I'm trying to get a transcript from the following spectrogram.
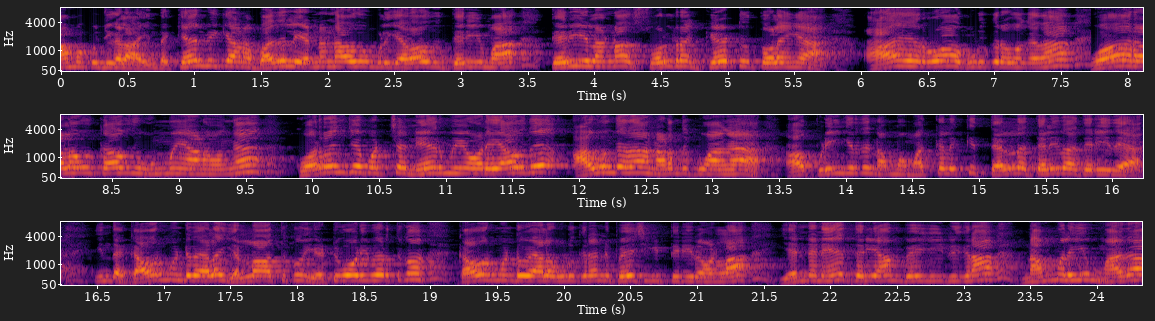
ஆம குஞ்சுகளா? இந்த கேள்விக்கான பதில் என்னென்னாவது உங்களுக்கு ஏதாவது தெரியுமா? தெரியலன்னா சொல்கிறேன் கேட்டு தொலைங்க. ஆயிரம் ரூபா கொடுக்குறவங்க தான் ஓரளவுக்காவது உண்மையானவங்க குறைஞ்சபட்ச நேர்மையோடையாவது அவங்க தான் நடந்துக்குவாங்க. அப்படிங்கிறது நம்ம மக்களுக்கு தெல்ல தெளிவாக தெரியுது. இந்த கவர்மெண்ட் வேலை எல்லாத்துக்கும் எட்டு கோடி பேர்த்துக்கும் கவர்மெண்ட் வேலை கொடுக்குறேன்னு பேசிக்கிட்டு திரியிறவன்லாம் என்னன்னே தெரியாமல் பேசிக்கிட்டு இருக்கிறான். நம்மளையும் மகா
